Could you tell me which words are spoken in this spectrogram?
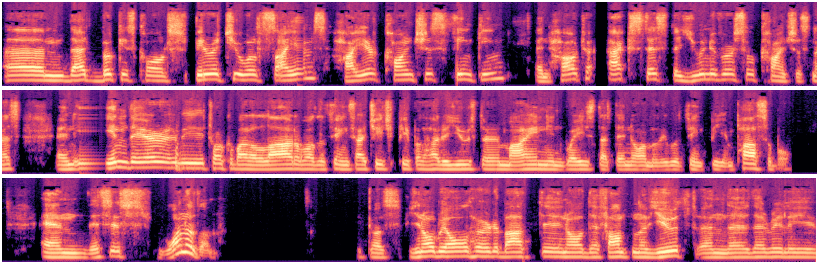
Um, that book is called Spiritual Science, Higher Conscious Thinking, and How to Access the Universal Consciousness. And in there, we talk about a lot of other things. I teach people how to use their mind in ways that they normally would think be impossible. And this is one of them. Because you know we all heard about you know the fountain of youth and uh, there really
